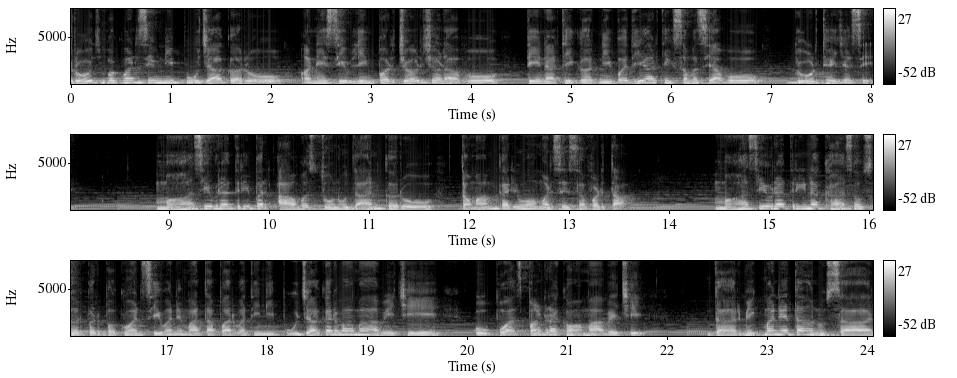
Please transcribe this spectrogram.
રોજ ભગવાન શિવની પૂજા કરો અને શિવલિંગ પર જળ ચડાવો, તેનાથી ઘરની બધી આર્થિક સમસ્યાઓ દૂર થઈ જશે. મહાશિવરાત્રિ પર આ વસ્તુનું દાન કરો, તમામ કાર્યોમાં મળશે સફળતા. મહાશિવરાત્રિના ખાસ અવસર પર ભગવાન શિવ અને માતા પાર્વતીની પૂજા કરવામાં આવે છે, ઉપવાસ પણ રાખવામાં આવે છે. ધાર્મિક માન્યતા અનુસાર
